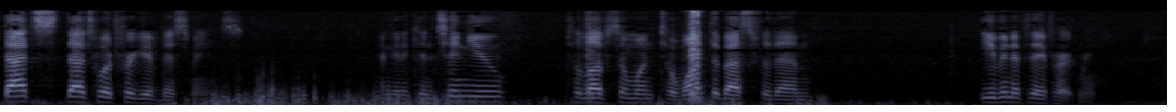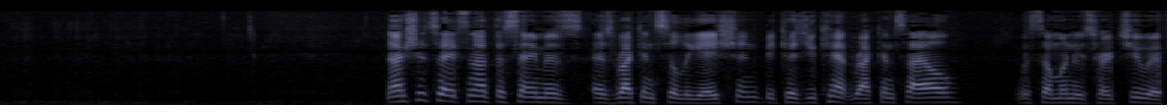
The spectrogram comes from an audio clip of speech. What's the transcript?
That's, that's what forgiveness means. I'm going to continue to love someone, to want the best for them, even if they've hurt me. Now, I should say it's not the same as, as reconciliation because you can't reconcile with someone who's hurt you if,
